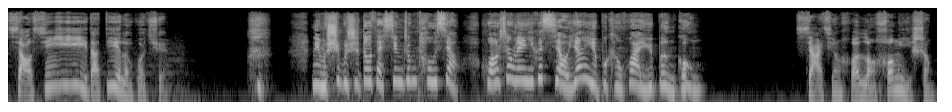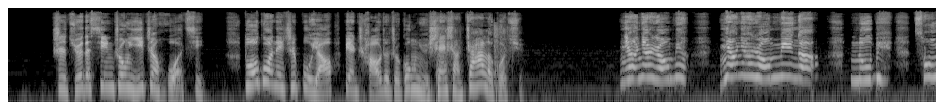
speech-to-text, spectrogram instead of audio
小心翼翼的递了过去。哼，你们是不是都在心中偷笑？皇上连一个小样也不肯化于本宫。夏清河冷哼一声，只觉得心中一阵火气，夺过那只步摇，便朝着这宫女身上扎了过去。娘娘饶命！娘娘饶命啊！奴婢从未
